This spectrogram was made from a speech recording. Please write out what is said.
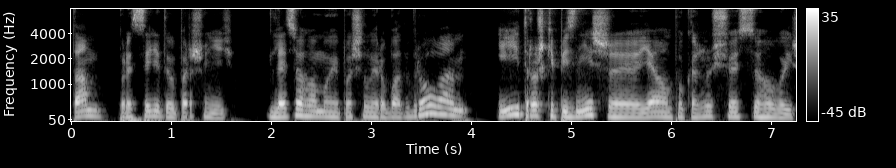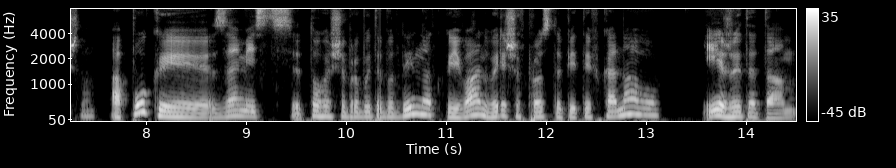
там присидіти у першу ніч. Для цього ми почали рубати дрова, і трошки пізніше я вам покажу, що з цього вийшло. А поки замість того, щоб робити будинок, Іван вирішив просто піти в канаву і жити там.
